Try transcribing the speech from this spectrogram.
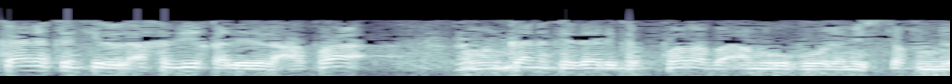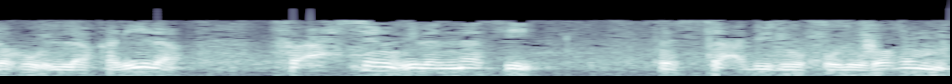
كان كثير الأخذ قليل العطاء ومن كان كذلك اضطرب أمره ولم يستقم له إلا قليلا. فأحسنوا إلى الناس تستعبدوا قلوبهم.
